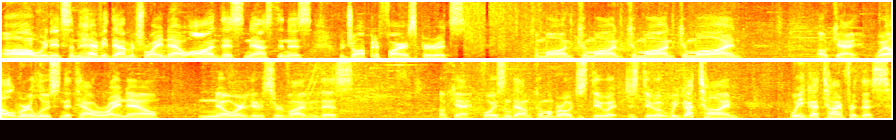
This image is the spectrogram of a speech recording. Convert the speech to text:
Oh, we need some heavy damage right now on this nastiness. We're dropping the fire spirits. Come on, come on, come on, come on. Okay, well, we're losing the tower right now. No, we're gonna be surviving this. Okay, poison down. Come on, bro. Just do it. Just do it. We got time. We got time for this.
